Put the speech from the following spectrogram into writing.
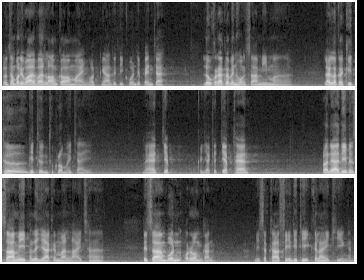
รวมทั้งบริวารและแวดล้อมก็ไม่งดงามเท่าที่ควรจะเป็นจ้ะลูกรักและเป็นห่วงสามีมาก แล้วเราก็คิดถึงคิดถึงทุกลมหายใจ แม้เจ็บก็อยากจะเจ็บแทนเพราะในอดีตเป็นสามีภรรยากันมาหลายชาติได้สร้างบุญร่วมกัน มีศรัทธาศีลทิฏฐิใกล้เคียงกัน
